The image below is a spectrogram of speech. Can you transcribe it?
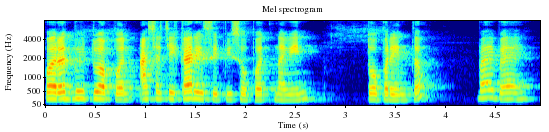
परत भेटू आपण अशाच एका रेसिपीसोबत नवीन. तोपर्यंत बाय बाय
